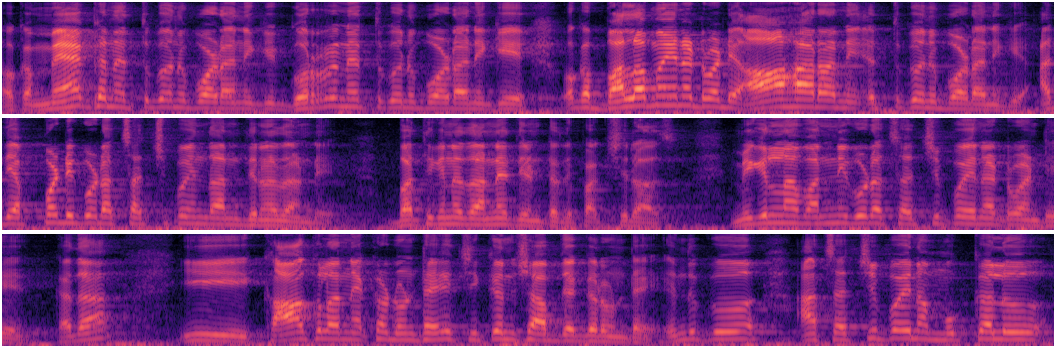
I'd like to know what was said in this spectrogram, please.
ఒక మేకను ఎత్తుకొని పోవడానికి గొర్రెను ఎత్తుకొని పోవడానికి ఒక బలమైనటువంటి ఆహారాన్ని ఎత్తుకొని పోవడానికి అది ఎప్పటికి కూడా చచ్చిపోయిన దాన్ని తినదండి. బతికిన దాన్నే తింటుంది పక్షిరాజు. మిగిలినవన్నీ కూడా చచ్చిపోయినటువంటి కదా? ఈ కాకులన్నీ ఎక్కడ ఉంటాయి చికెన్ షాప్ దగ్గర ఉంటాయి. ఎందుకు? ఆ చచ్చిపోయిన ముక్కలు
